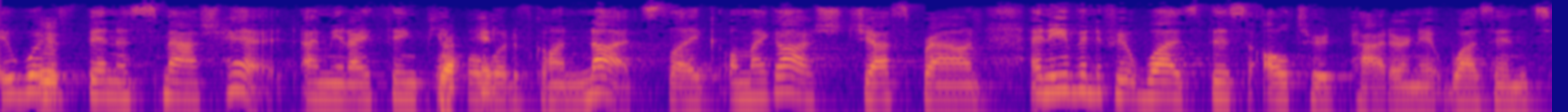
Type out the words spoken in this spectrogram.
it would have been a smash hit. I mean, I think people right. would have gone nuts, like, oh my gosh, Jess Brown. And even if it was this altered pattern, it wasn't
